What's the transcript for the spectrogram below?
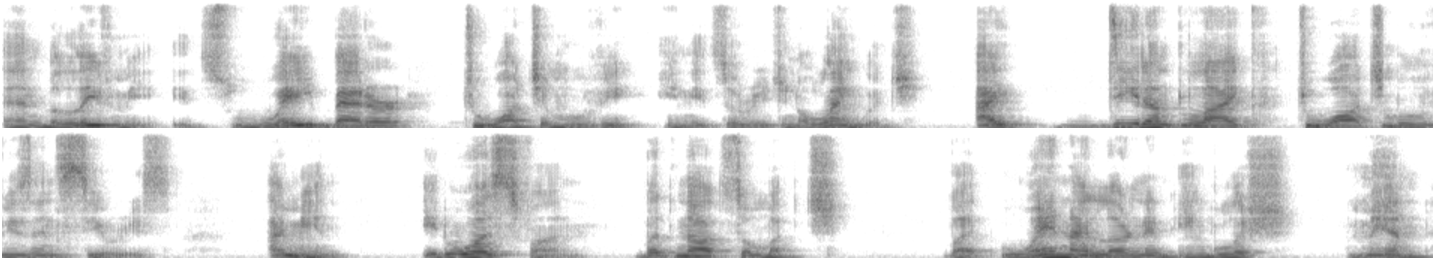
And believe me, it's way better to watch a movie in its original language. I didn't like to watch movies and series. I mean, it was fun, but not so much. But when I learned English, man,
